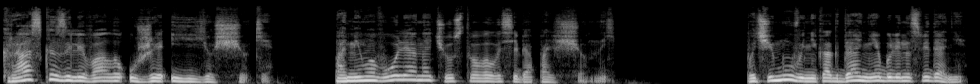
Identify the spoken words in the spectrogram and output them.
Краска заливала уже и ее щеки. Помимо воли она чувствовала себя польщенной. «Почему вы никогда не были на свидании?»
